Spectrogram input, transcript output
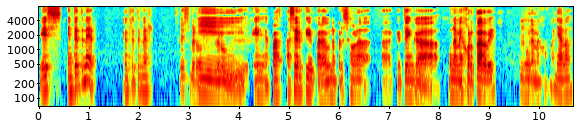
es entretener. Entretener. Es verdad, pero Y eh, pa- hacer que para una persona ah, que tenga una mejor tarde, una mejor mañana,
